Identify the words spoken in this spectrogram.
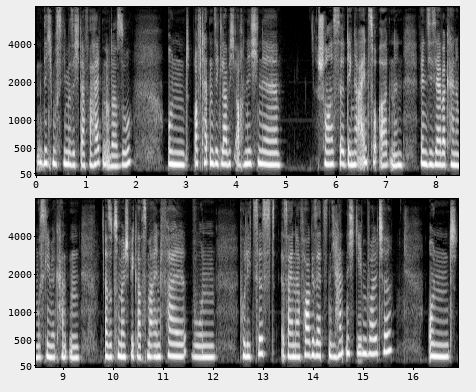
Nicht-Muslime sich da verhalten oder so. Und oft hatten sie, glaube ich, auch nicht eine Chance, Dinge einzuordnen, wenn sie selber keine Muslime kannten. Also zum Beispiel gab es mal einen Fall, wo ein Polizist seiner Vorgesetzten die Hand nicht geben wollte und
